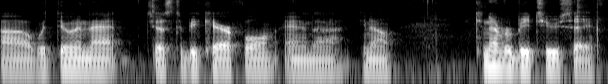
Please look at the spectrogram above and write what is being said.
uh, with doing that just to be careful and, you know, you can never be too safe.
